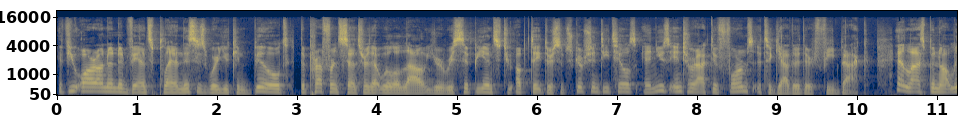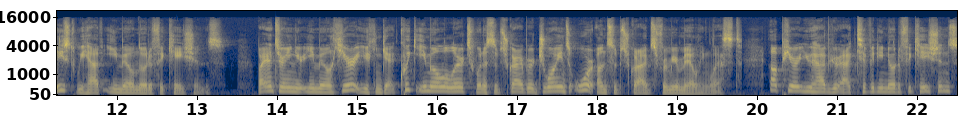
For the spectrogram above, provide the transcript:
If you are on an advanced plan, this is where you can build the preference center that will allow your recipients to update their subscription details and use interactive forms to gather their feedback. And last but not least, we have email notifications. By entering your email here, you can get quick email alerts when a subscriber joins or unsubscribes from your mailing list. Up here, you have your activity notifications,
